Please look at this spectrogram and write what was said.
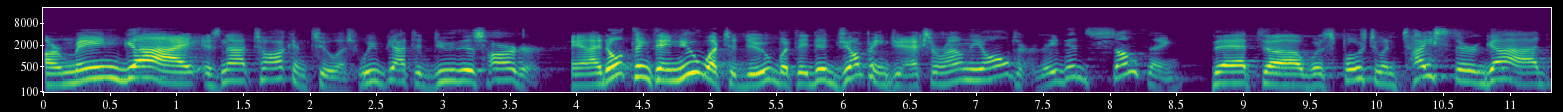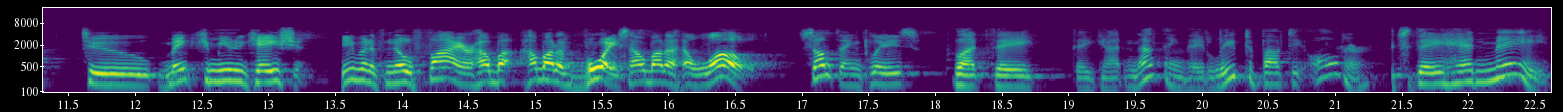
Our main guy is not talking to us. We've got to do this harder. And I don't think they knew what to do, but they did jumping jacks around the altar. They did something that uh, was supposed to entice their God to make communication. Even if no fire, how about, how about a voice? How about a hello? Something, please. But they they got nothing. They leaped about the altar which they had made.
